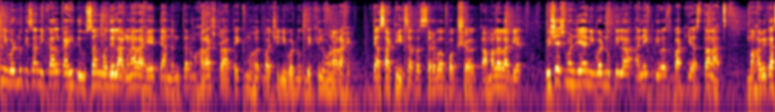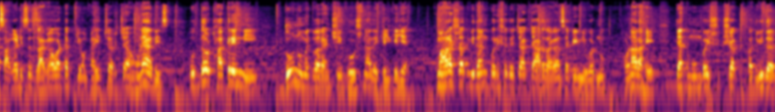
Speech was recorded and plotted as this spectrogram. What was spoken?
निवडणुकीचा निकाल काही दिवसांमध्ये लागणार आहे. त्यानंतर महाराष्ट्रात एक महत्त्वाची निवडणूक देखील होणार आहे. त्यासाठीच आता सर्व पक्ष कामाला लागलेत. विशेष म्हणजे या निवडणुकीला अनेक दिवस बाकी असतानाच महाविकास आघाडीचं जागावाटप किंवा काही चर्चा होण्याआधीच उद्धव ठाकरेंनी दोन उमेदवारांची घोषणा देखील केली आहे. महाराष्ट्रात विधान परिषदेच्या चार जागांसाठी निवडणूक होणार आहे. त्यात मुंबई शिक्षक पदवीधर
